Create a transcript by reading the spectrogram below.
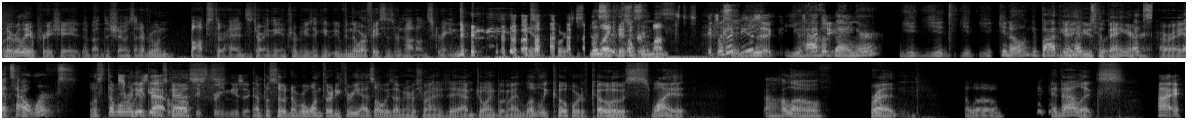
What I really appreciate about the show is that everyone bops their heads during the intro music, even though our faces are not on screen. yeah, of course. It's been Listen, like this for months. It's Listen, good music. You, you have catchy. a banger. You, you you you you know you bob you your gotta head use to the it. banger. That's All right. that's how it works. Well, it's Double Radio Squeeze that Gamescast. royalty-free music. Episode number 133. As always, I'm your host, Ryan, and today I'm joined by my lovely cohort of co hosts, Wyatt, Oh, hello. Brett, Hello. and Alex. Hi.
